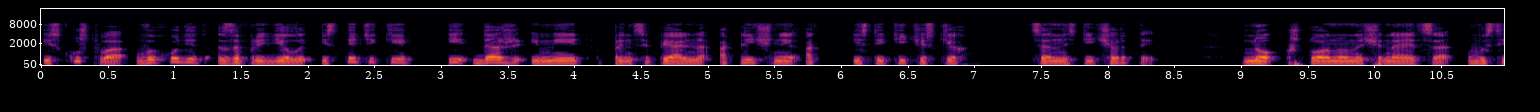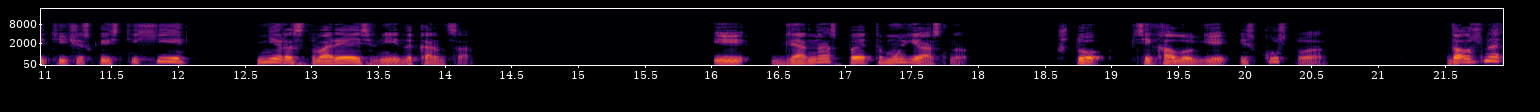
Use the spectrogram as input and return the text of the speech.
искусство выходит за пределы эстетики и даже имеет принципиально отличные от эстетических ценностей черты, но что оно начинается в эстетической стихии, не растворяясь в ней до конца. И для нас поэтому ясно, что психология искусства должна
